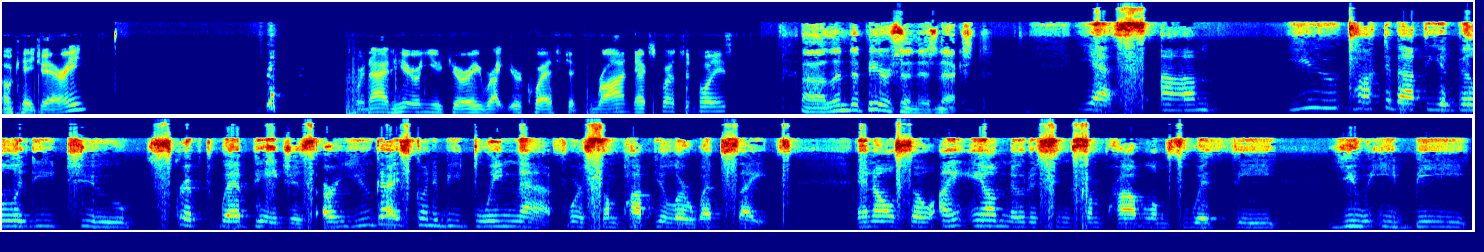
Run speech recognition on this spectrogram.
Okay, Jerry. We're not hearing you, Jerry. Write your question. Ron, next question, please. Uh, Linda Peterson is next. Yes. Um, you talked about the ability to script web pages. Are you guys going to be doing that for some popular websites? And also, I am noticing some problems with the UEB.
